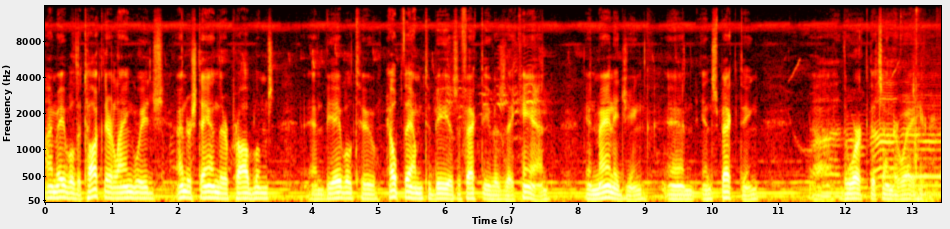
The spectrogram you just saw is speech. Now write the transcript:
I'm able to talk their language, understand their problems, and be able to help them to be as effective as they can in managing and inspecting uh, the work that's underway here.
